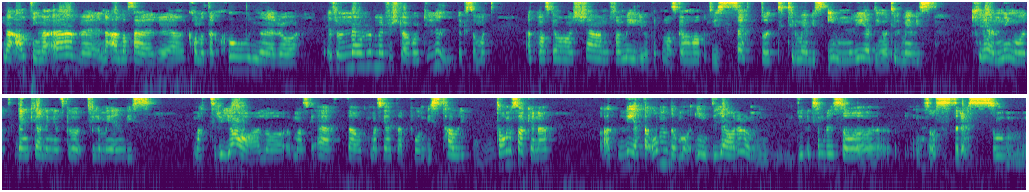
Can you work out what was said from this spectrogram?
när allting var över. När alla så här eh, konnotationer och jag tror normer förstör vårt liv. Liksom. Att, att man ska ha en kärnfamilj och att man ska ha på ett visst sätt och till och med en viss inredning och till och med en viss klänning och att den klänningen ska vara till och med en viss material och man ska äta och man ska äta på en viss tallrik. De sakerna, att veta om dem och inte göra dem, det liksom blir så, så stress som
